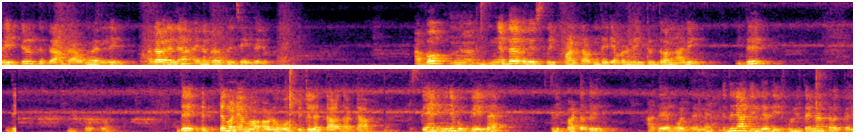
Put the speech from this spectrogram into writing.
ഡേറ്റ് എടുത്തിട്ടാണ് കേട്ടോ അവിടുന്ന് വരൽ. അത് അവർ തന്നെ അതിനൊക്കെ അത് ചെയ്തുതരും. അപ്പോൾ ഇങ്ങനത്തെ ഒരു സ്ലിപ്പാണ് കേട്ടോ അവിടെ തരും നമ്മൾ ഡേറ്റ് എടുത്ത് വന്നാൽ ഇത് ഇത് ഫോട്ടോ ഇത് എട്ട് മണിയാകുമ്പോൾ അവിടെ ഹോസ്പിറ്റലിൽ എത്താളതാ കേട്ടോ സ്കാനിങ്ങിന് ബുക്ക് ചെയ്ത സ്ലിപ്പാട്ടത് അതേപോലെ തന്നെ. ഇത് ഞാൻ അതിന്റെ ഉള്ളിൽ തന്നെ കേട്ടോ വെക്കൽ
